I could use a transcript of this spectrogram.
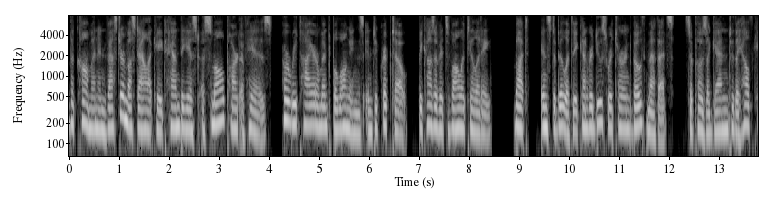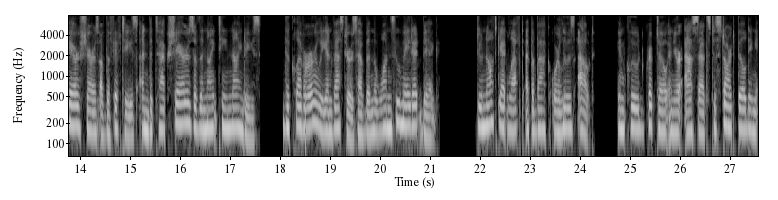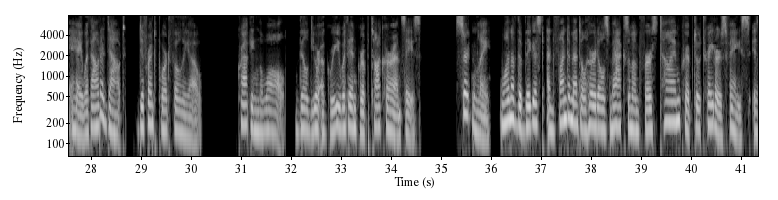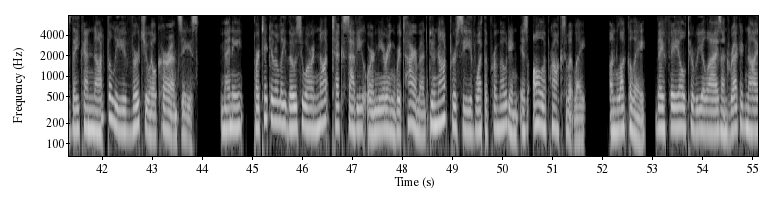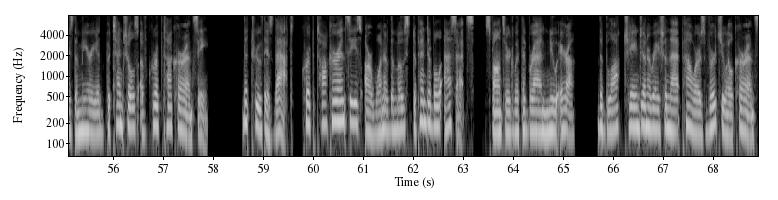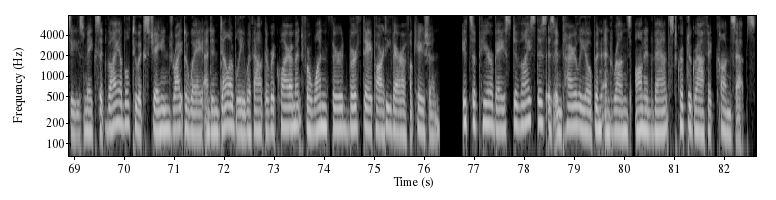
The common investor must allocate handiest a small part of his, her retirement belongings into crypto, because of its volatility. But, instability can reduce returned both methods, suppose again to the healthcare shares of the 50s and the tech shares of the 1990s. The clever early investors have been the ones who made it big. Do not get left at the back or lose out. Include crypto in your assets to start building a without a doubt different portfolio. Cracking the wall, build your agree within cryptocurrencies. Certainly, one of the biggest and fundamental hurdles maximum first time crypto traders face is they cannot believe virtual currencies. Many, particularly those who are not tech savvy or nearing retirement, do not perceive what the promoting is all approximately. Unluckily, they fail to realize and recognize the myriad potentials of cryptocurrency. The truth is that, cryptocurrencies are one of the most dependable assets, sponsored with the brand new era. The blockchain generation that powers virtual currencies makes it viable to exchange right away and indelibly without the requirement for one third birthday party verification. It's a peer based device. This is entirely open and runs on advanced cryptographic concepts.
